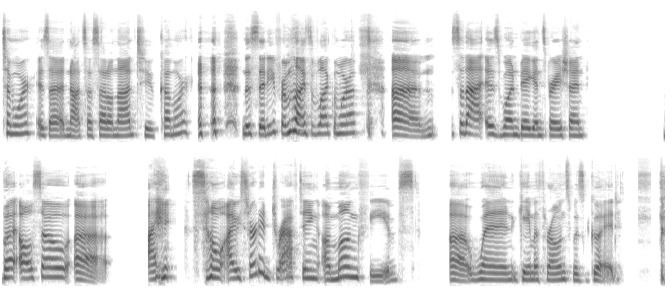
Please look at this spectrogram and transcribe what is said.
Timor, is a not so subtle nod to Camorr, the city from Lies of Locke Lamora. Um so that is one big inspiration. But also uh I so I started drafting Among Thieves uh when Game of Thrones was good.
